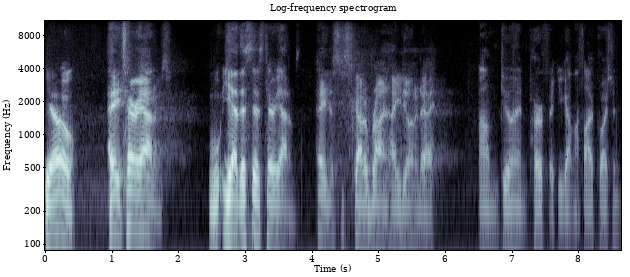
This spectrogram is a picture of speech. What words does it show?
Yo. Hey, Terry Adams. W- Yeah, this is Terry Adams. Hey, this is Scott O'Brien. How you doing today? I'm doing perfect. You got my five questions?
